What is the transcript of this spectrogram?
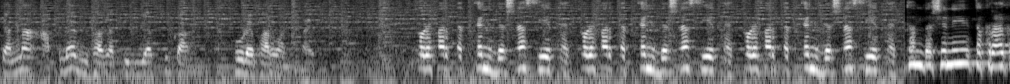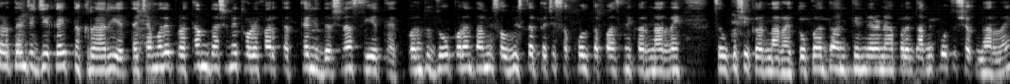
त्यांना आपल्या विभागातील या चुका थोड्याफार वाटत आहेत. थोडेफार तथ्य निदर्शनास येत आहेत थोडेफार तथ्य निदर्शनास येत आहेत थोडेफार तथ्य निदर्शनास येत आहेत. प्रथम दर्शनी तक्रारकर्त्यांचे जे काही तक्रारी आहेत त्याच्यामध्ये प्रथम दर्शनी थोडेफार तथ्य निदर्शनास येत आहेत. परंतु जोपर्यंत आम्ही सविस्तर त्याची सखोल तपासणी करणार नाही चौकशी करणार नाही तोपर्यंत अंतिम निर्णयापर्यंत आम्ही पोहोचू शकणार नाही.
